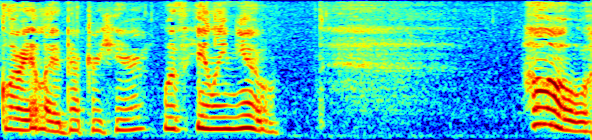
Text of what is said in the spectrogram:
Gloria Lybecker here with Healing You. Oh,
